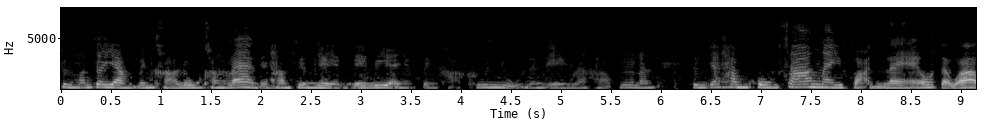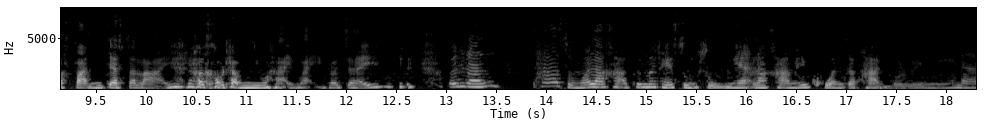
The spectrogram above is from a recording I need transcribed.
ถึงมันจะอย่างเป็นขาลงครั้งแรก แต่ทำเฟรมใหญ่อย่างเดลี่ยังเป็นขาขึ้นอยู่นั่นเองนะคะ เพราะฉะนั้นถึงจะทำโครงสร้างในฝันแล้ว แต่ว่าฝันจะสลายถ้าเขาทำนิวไฮใหม่เข้าใจ เพราะฉะนั้นถ้าสมมติว่าราคาขึ้นมาเทสสูงๆเนี่ย ราคาไม่ควรจะผ่านบริเวณนี้นะ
